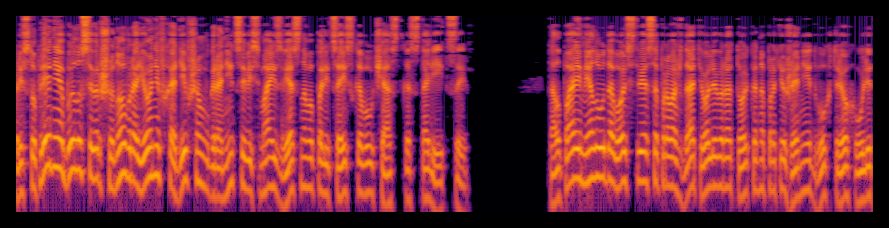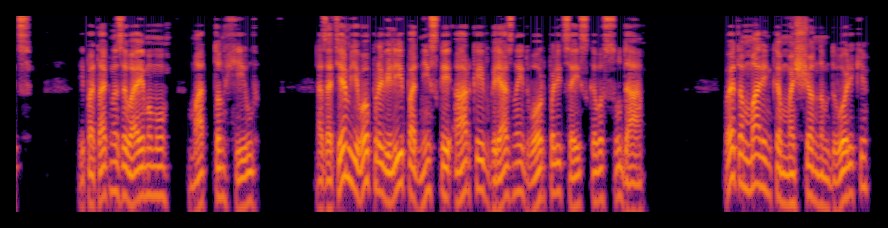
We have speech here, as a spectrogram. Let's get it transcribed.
Преступление было совершено в районе, входившем в границы весьма известного полицейского участка столицы. Толпа имела удовольствие сопровождать Оливера только на протяжении двух-трех улиц и по так называемому Маттон-Хилл, а затем его провели под низкой аркой в грязный двор полицейского суда. В этом маленьком мощенном дворике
